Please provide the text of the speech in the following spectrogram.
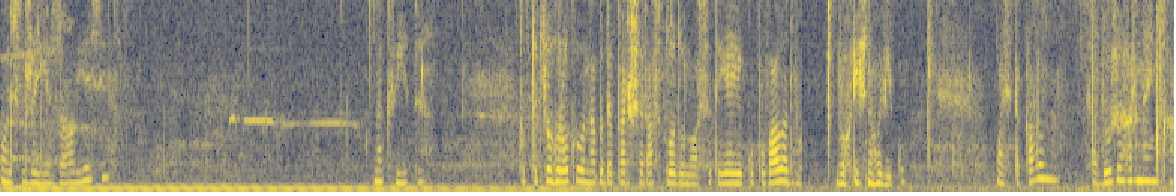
Ось вже є зав'язі. на квіти. Тобто цього року вона буде перший раз плодоносити. Я її купувала двох- двохрічного віку. Ось така вона. Ця дуже гарненька.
